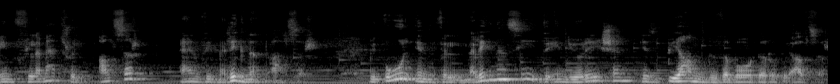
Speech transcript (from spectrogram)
inflammatory ulcer and the malignant ulcer بنقول ان في المالجنسي the induration is beyond the border of the ulcer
